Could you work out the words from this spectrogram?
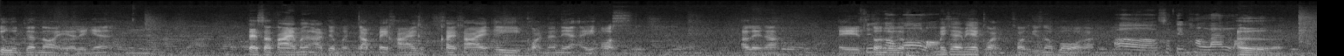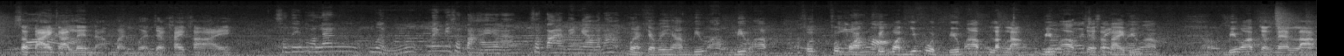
จูนๆกันหน่อยอะไรเงี้ยอืมแต่สไตล์มันอาจจะเหมือนกลับไปคล้ายคล้ายๆไอ้ก่อนนั้นเนี่ยไอ้ออสอะไรนะ ไอ้ต้นเรื่อง Disnoble เหรอ ไม่ใช่ไม่ใช่ก่อนก่อนดิสโนโบอะเออสตีมฮอลแลนด์เหรอ เออ สไตล์การเล่นอะเหมือนเหมือนจะคล้าย สตีมฮอลแลนด์เหมือนไม่มีสไตล์อะนะ สไตล์เป็นไงวะน่ะ ๆ เหมือนจะพยายามบิวอัพบิวอัพฟุตฟุตบอลอีกแล้วเหรอฟุตบอลญี่ปุ่นบิวอัพหลังๆบิวอัพเออจะสไตล์จะไปบิอีวกไหมอัพบิวอัพจากแดนหลัง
